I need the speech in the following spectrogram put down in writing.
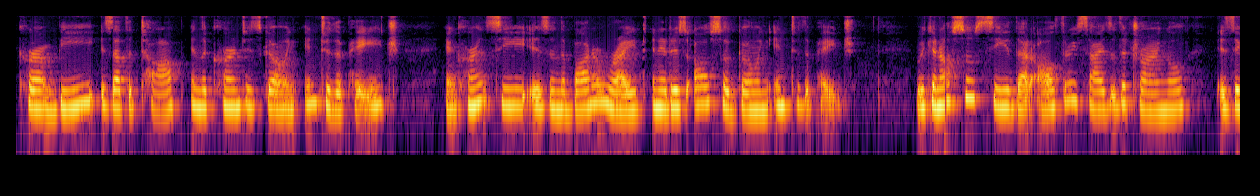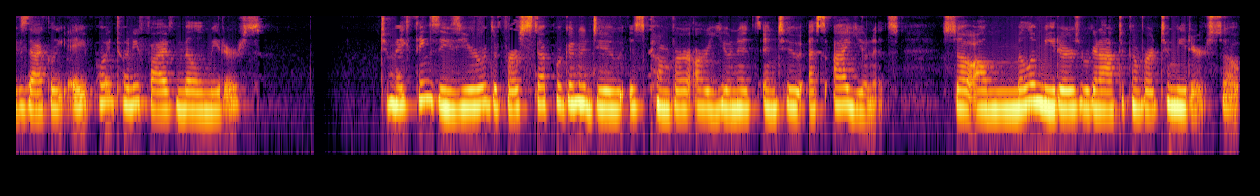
Current B is at the top, and the current is going into the page. And current C is in the bottom right, and it is also going into the page. We can also see that all three sides of the triangle is exactly 8.25 millimeters. To make things easier, the first step we're going to do is convert our units into SI units. So our millimeters, we're going to have to convert to meters. So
